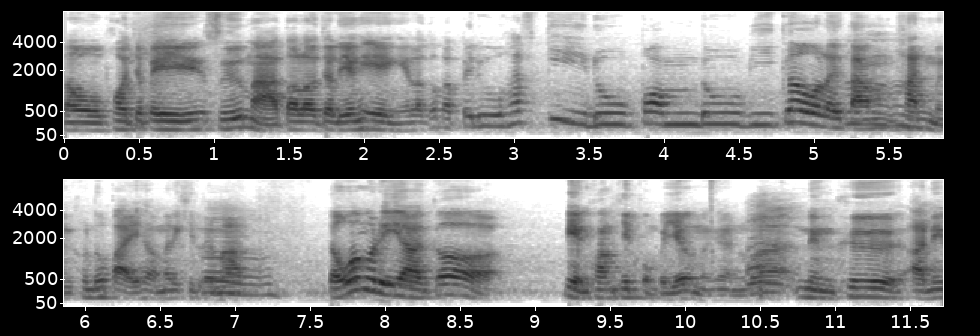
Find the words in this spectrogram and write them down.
เราพอจะไปซื้อหมาตอนเราจะเลี้ยงเองเนี่ยเราก็แบบไปดูฮัสกี้ดูปอมดูบีเกิลอะไรตามอืมพันธุ์เหมือนคนทั่วไปครับไม่ได้คิดอะไรมากอืมแต่ว่ามาริยาก็ เปลี่ยนความคิดผมไปเยอะเหมือนกันว่าหนึ่งคืออันนี้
